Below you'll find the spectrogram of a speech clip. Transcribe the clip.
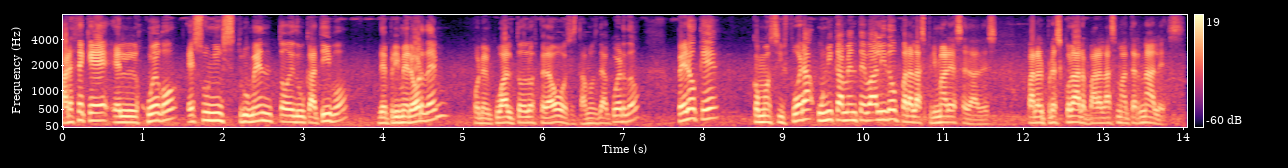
Parece que el juego es un instrumento educativo de primer orden, con el cual todos los pedagogos estamos de acuerdo, pero que como si fuera únicamente válido para las primarias edades, para el preescolar, para las maternales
